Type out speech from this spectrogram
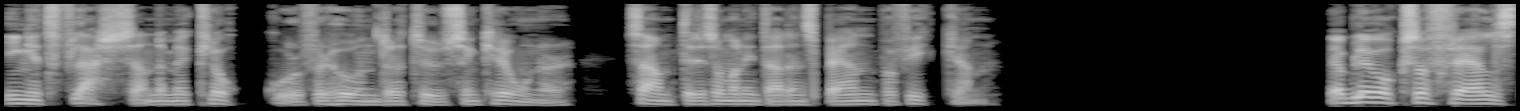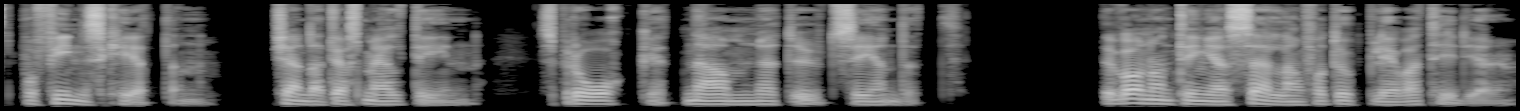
Inget flashande med klockor för hundratusen kronor samtidigt som man inte hade en spänn på fickan. Jag blev också frälst på finskheten. Kände att jag smälte in. Språket, namnet, utseendet. Det var någonting jag sällan fått uppleva tidigare.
